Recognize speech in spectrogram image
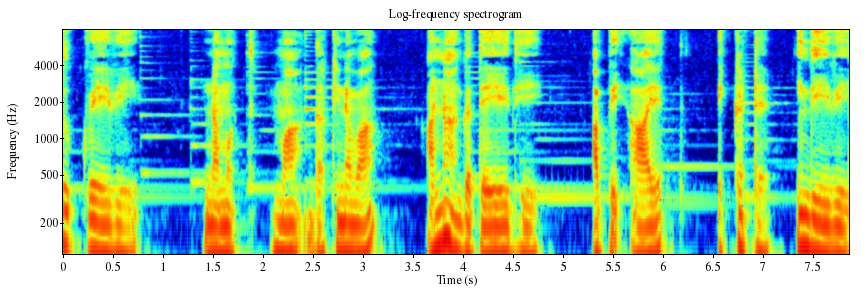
දුක් වේවි. නමුත් මා දකිනවා අනාගතයේදී අපි ආයෙත් එකට ඉඳීවි.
